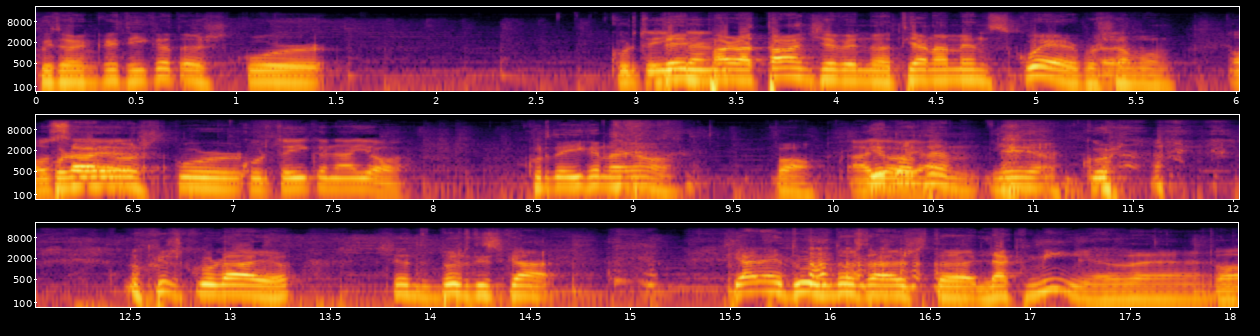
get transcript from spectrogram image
kujtojnë kritikët është kur kur të dalësh para tanqeve në Tiananmen Square për shembull. Kurajo është kur kur të ikën ajo. Kur të ikën ajo? Po. Ajo jo, do të them, jo, jo. Kur nuk është kurajo, që të bësh diçka. Fjala e duhur ndoshta është eh, lakmi edhe. Po.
